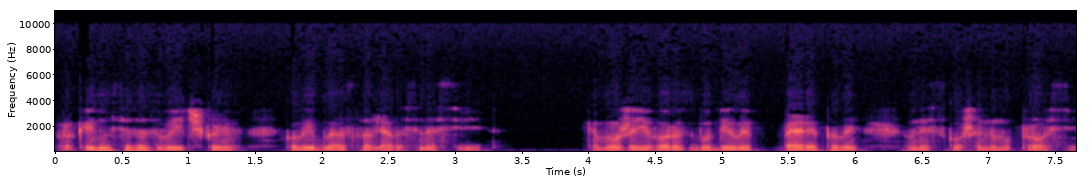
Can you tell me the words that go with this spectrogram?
Прокинувся за звичкою, коли благословлялося на світ. А може, його розбудили перепели в нескошеному просі.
